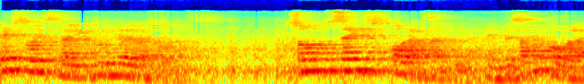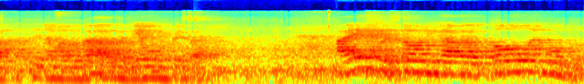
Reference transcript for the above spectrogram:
Eso es la liturgia de las horas. Son seis horas al día. Empezamos como en la madrugada, deberíamos empezar. A esto está obligado todo el mundo.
